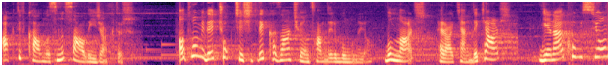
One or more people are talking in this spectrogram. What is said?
aktif kalmasını sağlayacaktır. Atomi'de çok çeşitli kazanç yöntemleri bulunuyor. Bunlar perakende kar, genel komisyon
